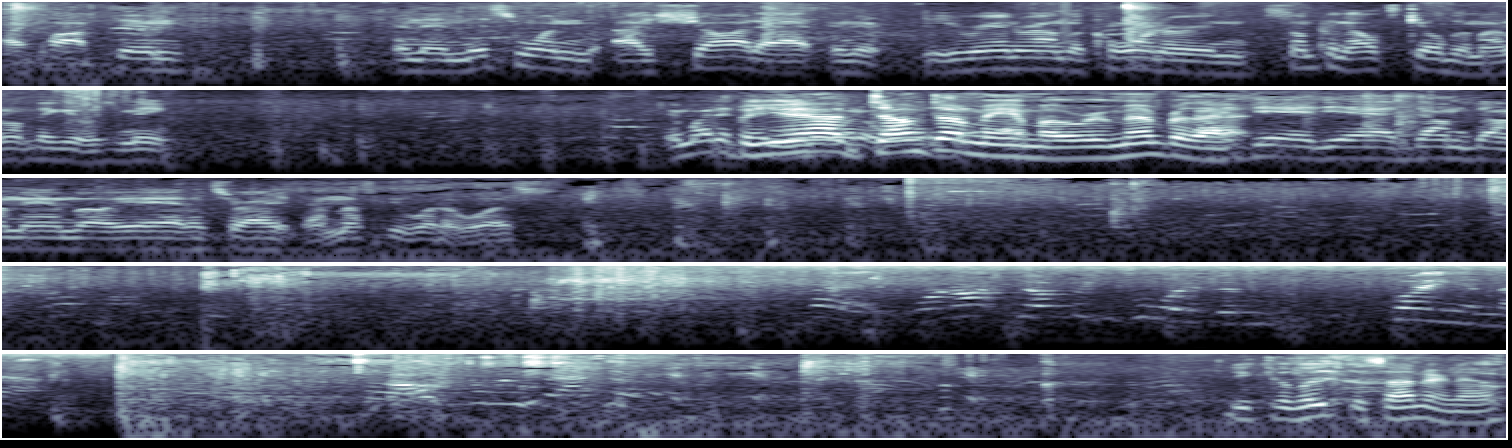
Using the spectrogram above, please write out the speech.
I popped in, and then this one I shot at, and it, he ran around the corner, and something else killed him. I don't think it was me. It might have But been. you have what it dum dum ammo, remember that? I did, yeah, dum dum ammo. Yeah, that's right. That must be what it was. Hey, we're not dumping toys and playing in that. So I'll go back. You can loot the center now.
